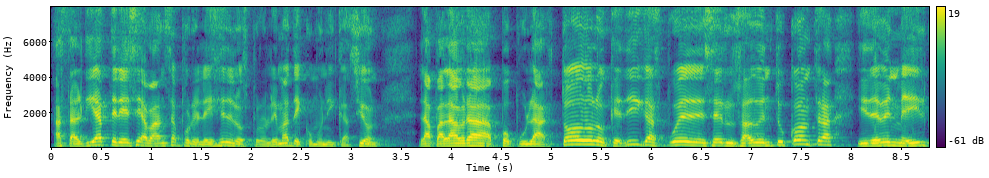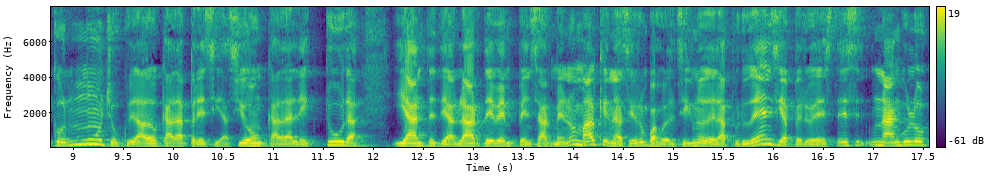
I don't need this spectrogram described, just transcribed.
hasta el día 13 avanza por el eje de los problemas de comunicación la palabra popular. Todo lo que digas puede ser usado en tu contra y deben medir con mucho cuidado cada apreciación, cada lectura y antes de hablar deben pensar, menos mal que nacieron bajo el signo de la prudencia, pero este es un ángulo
